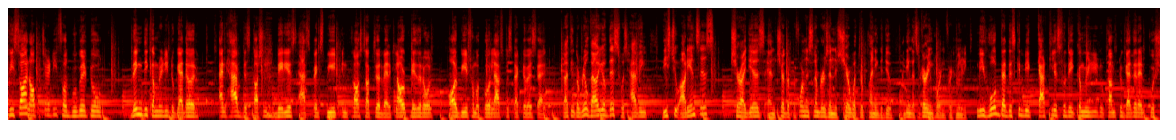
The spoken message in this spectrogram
We saw an opportunity for Google to bring the community together and have discussions with various aspects, be it infrastructure where cloud plays a role, or be it from a core labs perspective as well. I think the real value of this was having these two audiences share ideas and share their performance numbers and share what they're planning to do. I think that's very important for a community. We hope that this can be a catalyst for the community to come together and push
